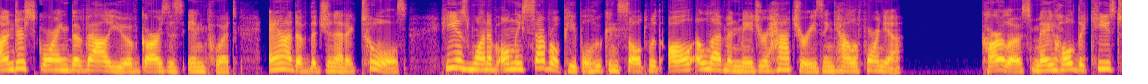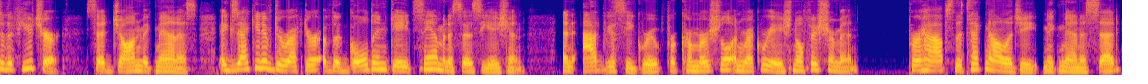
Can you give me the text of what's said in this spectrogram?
Underscoring the value of Garza's input and of the genetic tools, he is one of only several people who consult with all 11 major hatcheries in California. Carlos may hold the keys to the future, said John McManus, executive director of the Golden Gate Salmon Association, an advocacy group for commercial and recreational fishermen. Perhaps the technology, McManus said,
